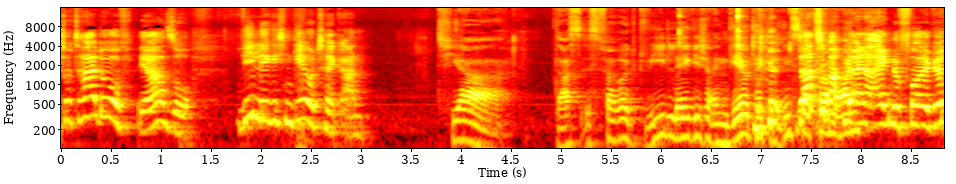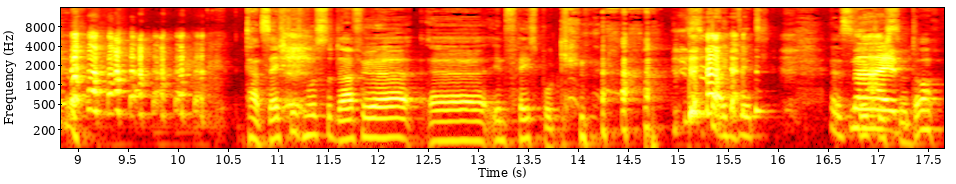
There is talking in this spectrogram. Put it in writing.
total doof, ja, so. Wie lege ich einen Geotag an? Tja, das ist verrückt. Wie lege ich einen Geotag in Instagram Dazu machen wir eine eigene Folge. Tatsächlich musst du dafür äh, in Facebook gehen. das ist Nein. so, doch.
